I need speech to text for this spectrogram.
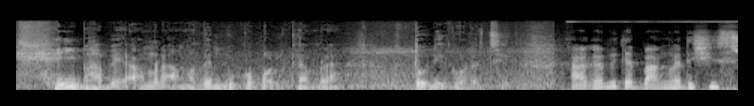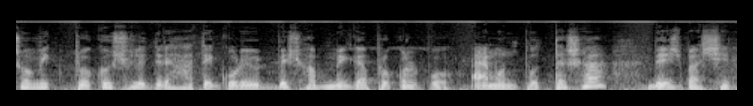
সেইভাবে আমরা আমাদের লোকবলকে আমরা তৈরি করেছি। আগামীতে বাংলাদেশি শ্রমিক প্রকৌশলীদের হাতে গড়ে উঠবে সব মেগা প্রকল্প, এমন প্রত্যাশা দেশবাসীর।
